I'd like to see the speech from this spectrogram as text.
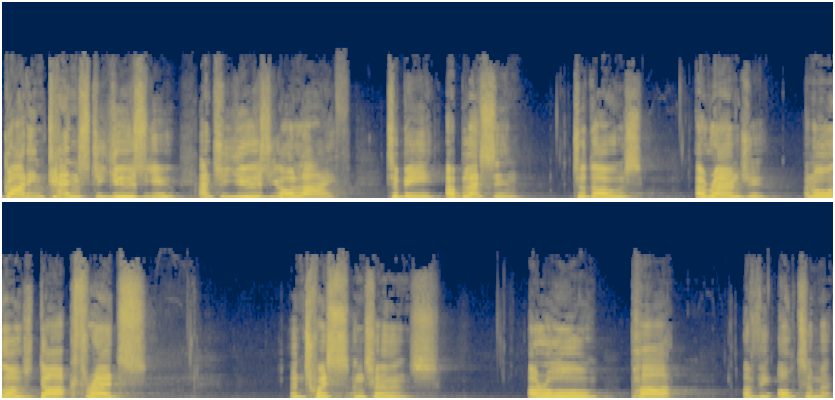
God intends to use you and to use your life to be a blessing to those around you. And all those dark threads and twists and turns are all part of the ultimate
